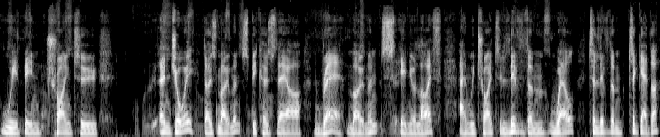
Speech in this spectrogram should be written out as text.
We've been trying to enjoy those moments because they are rare moments in your life, and we try to live them well, to live them together,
